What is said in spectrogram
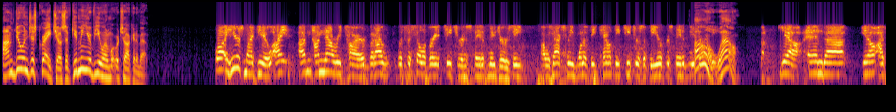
I'm doing just great, Joseph. Give me your view on what we're talking about. Well, here's my view. I I'm I'm now retired, but I was a celebrated teacher in the state of New Jersey. I was actually one of the county teachers of the year for state of New Oh, Jersey. Oh, wow. Yeah, and uh, you know I've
